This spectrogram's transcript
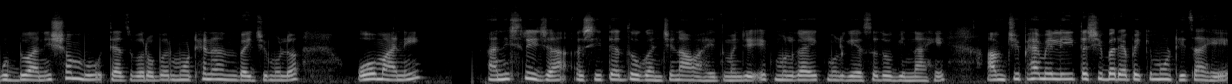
गुड्डू आणि शंभू त्याचबरोबर मोठ्या ननंदबाईची मुलं ओम आणि आणि श्रीजा अशी त्या दोघांची नाव आहेत. म्हणजे एक मुलगा एक मुलगी असं दोघींना आहे. आमची फॅमिली तशी बऱ्यापैकी मोठीच आहे.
